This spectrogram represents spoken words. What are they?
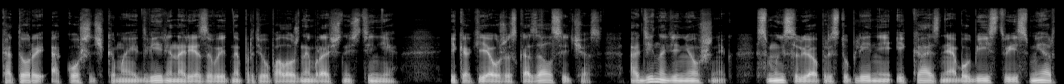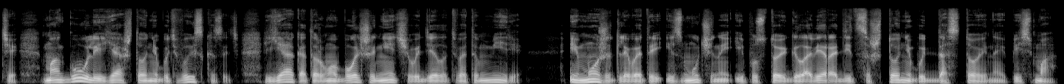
который окошечко моей двери нарезывает на противоположной мрачной стене, и, как я уже сказал сейчас, один-одинёшенек, с мыслью о преступлении и казни, об убийстве и смерти, могу ли я что-нибудь высказать, я, которому больше нечего делать в этом мире — и может ли в этой измученной и пустой голове родиться что-нибудь достойное письма?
